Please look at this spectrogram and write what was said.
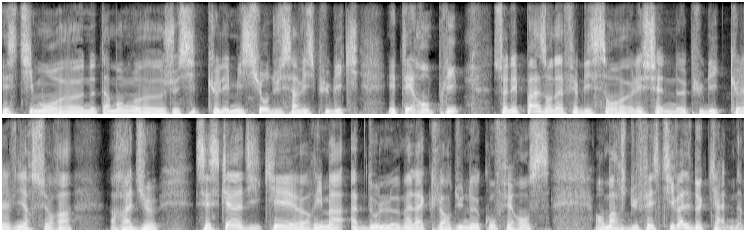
estimant notamment, je cite, que les missions du service public étaient remplies. Ce n'est pas en affaiblissant les chaînes publiques que l'avenir sera radieux. C'est ce qu'a indiqué Rima Abdul Malak lors d'une conférence en marge du Festival de Cannes.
